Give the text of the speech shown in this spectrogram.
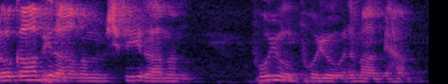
लोकाभिरामं, श्रीरामं, भूयो भूयो नमाम्यहम्।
